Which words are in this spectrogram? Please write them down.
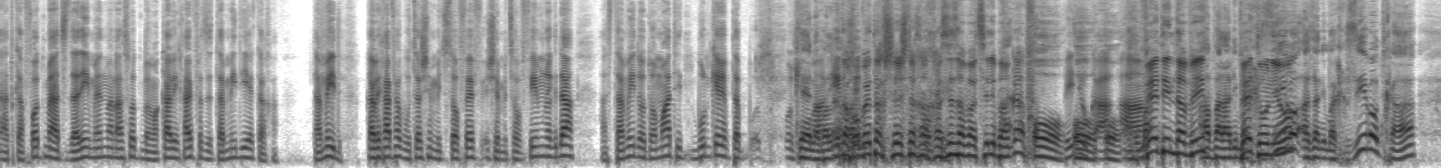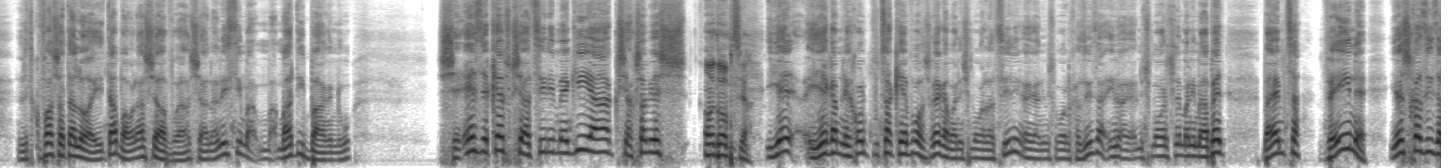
התקפות מהצדדים, אין מה לעשות, במכבי חיפה זה תמיד יהיה ככה. תמיד. מכבי חיפה קבוצה שמצטופפים נגדה, אז תמיד אוטומטית בונקרים... כן, אבל... בטח ובטח שיש לך חזיזה ואצילי באגף. בדיוק. ודין דוד, ודוניו. אז אני מחזיר אותך לתקופה שאתה לא היית, בעונה שעברה, שאנליסטים, מה דיברנו? שאיזה כיף כשאצילי מגיע, כשעכשיו יש... עוד אופציה. יהיה, יהיה גם לכל קבוצה כאב ראש. רגע, מה אני אשמור על אצילי? רגע, אני אשמור על חזיזה? אני אשמור על שניהם, אני מאבד באמצע. והנה, יש חזיזה,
